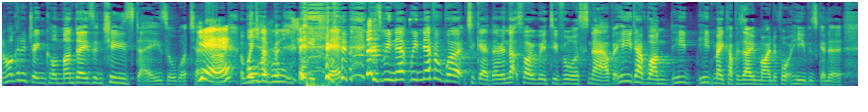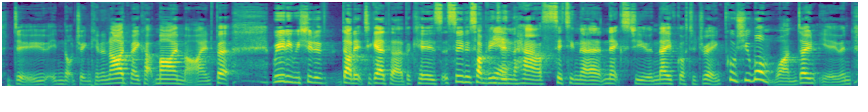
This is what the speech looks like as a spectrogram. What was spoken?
I'm not gonna drink on Mondays and Tuesdays or whatever. Yeah, and all the rules that you set. because we never we never worked together, and that's why we're divorced now. But he'd have one. He'd he'd make up his own mind of what he was going to do in not drinking, and I'd make up my mind. But really, we should have done it together because as soon as somebody's Yeah. in the house sitting there next to you and they've got a drink, of course you want one, don't you? And it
